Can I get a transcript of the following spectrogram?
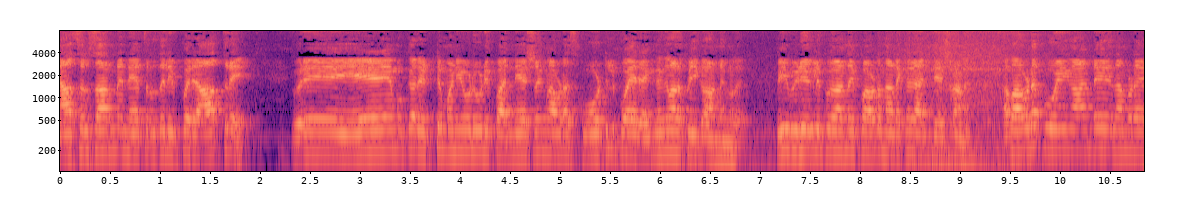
നാസർ സാറിന്റെ നേതൃത്വത്തിൽ ഇപ്പൊ രാത്രി ഒരു ഏഴേ മുക്കാൽ എട്ട് മണിയോടുകൂടി ഇപ്പൊ അന്വേഷണങ്ങൾ അവിടെ സ്പോട്ടിൽ പോയ രംഗങ്ങളാണ് ഇപ്പൊ ഈ കാണുന്നത്. ഇപ്പൊ ഈ വീഡിയോ ക്ലിപ്പ് കാണുന്നത് ഇപ്പൊ അവിടെ നടക്കുന്ന അന്വേഷണമാണ്. അപ്പോൾ അവിടെ പോയി കാണ്ട് നമ്മുടെ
